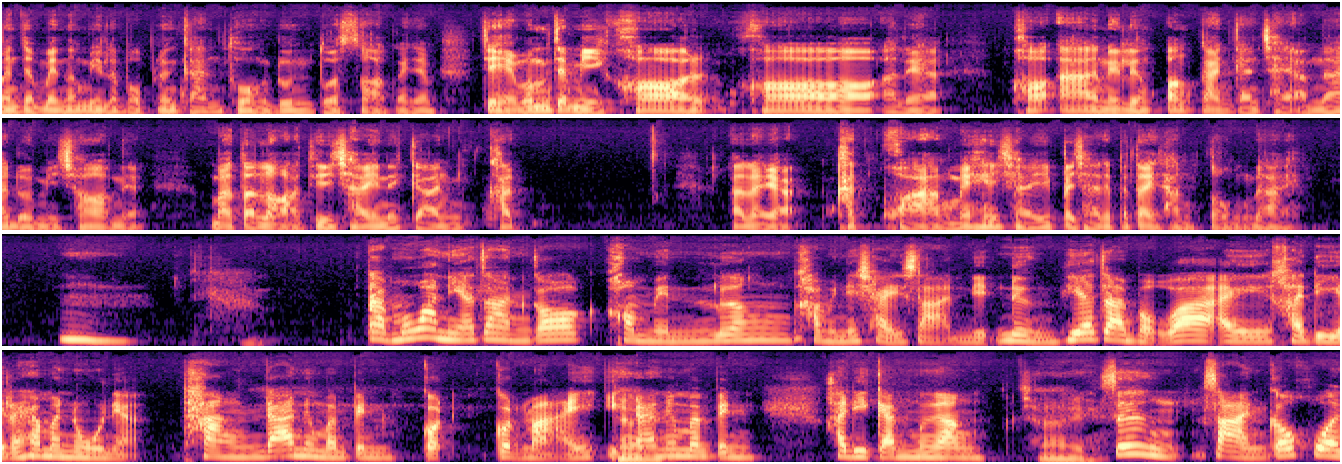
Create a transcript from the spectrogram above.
มันจำเป็นต้องมีระบบเรื่องการถ่วงดุลตรวจสอบกันใช่ไหมจะเห็นว่ามันจะมีข้อข้ออะไรอะข้ออ้างในเรื่องป้องกันการใช้อำนาจโดยมิชอบเนี่ย มาตลอดที่ใช้ในการขัดอะไรอะขัดขวางไม่ให้ใช้ประชาธิปไตยทางตรงได้ อืมแต่เมื่อวานนี้อาจารย์ก็คอมเมนต์เรื่องคำวินิจฉัยศาลนิดหนึ่งที่อาจารย์บอกว่าไอ้คดีรัฐธรรมนูญเนี่ย ทางด้านหนึ่งมันเป็นกฎกฎหมาย อีกใช่ด้านหนึ่งมันเป็นคดีการเมือง ใช่ ซึ่งศาลก็ควร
